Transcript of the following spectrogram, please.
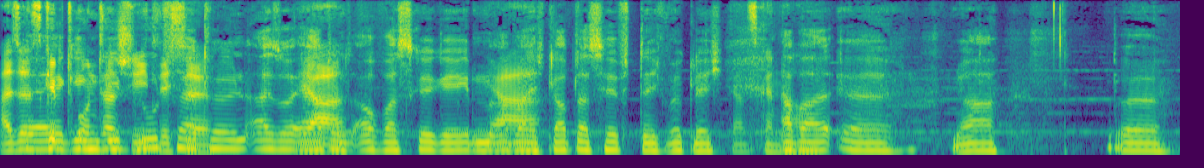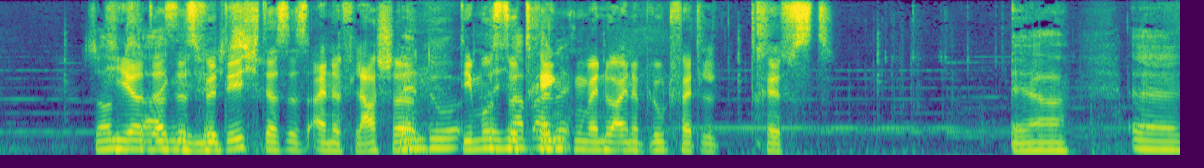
also es äh, gibt gegen unterschiedliche. Also er Ja. hat uns auch was gegeben, Ja. aber ich glaube, das hilft nicht wirklich. Ganz genau. Aber äh, ja, äh, sonst Hier, das ist für nichts. dich, das ist eine Flasche. Du- die musst du hab eine- trinken, wenn du eine Blutviertel triffst. Ja, äh,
